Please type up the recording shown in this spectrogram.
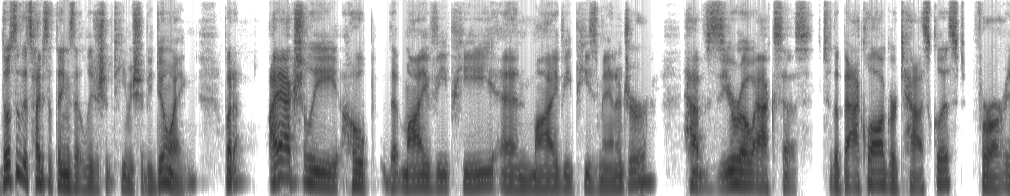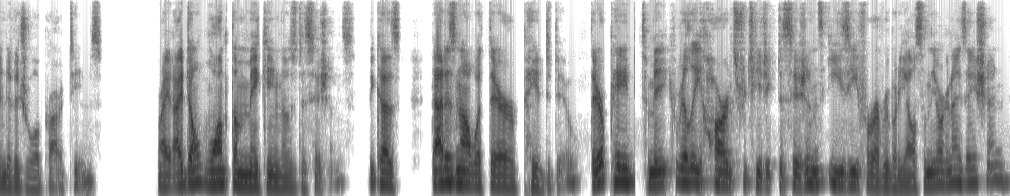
Those are the types of things that leadership teams should be doing. But I actually hope that my VP and my VP's manager have zero access to the backlog or task list for our individual product teams. Right? I don't want them making those decisions because that is not what they're paid to do. They're paid to make really hard strategic decisions easy for everybody else in the organization.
